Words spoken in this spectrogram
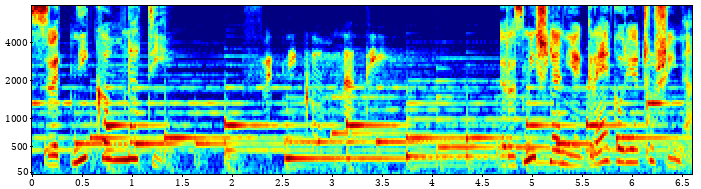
Svetnikom na ti. Svetnikom na ti. Razmišljanje Gregorja Čušina.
